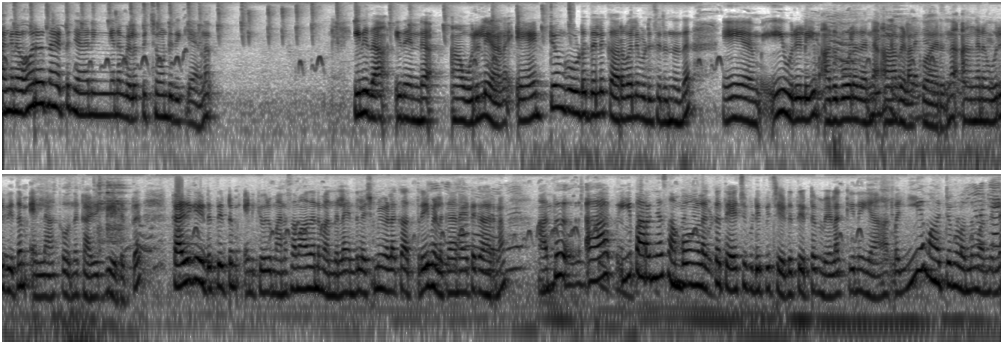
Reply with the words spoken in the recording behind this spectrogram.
അങ്ങനെ ഓരോന്നായിട്ട് ഞാനിങ്ങനെ വെളുപ്പിച്ചുകൊണ്ടിരിക്കുകയാണ് ഇനിതാ ഇതെന്റെ ആ ഉരുളിയാണ് ഏറ്റവും കൂടുതൽ കറുവല പിടിച്ചിരുന്നത്. ഈ ഈ ഉരുളിയും അതുപോലെ തന്നെ ആ വിളക്കുമായിരുന്നു. അങ്ങനെ ഒരുവിധം എല്ലാവർക്കും ഒന്ന് കഴുകിയെടുത്ത് കഴുകിയെടുത്തിട്ടും എനിക്കൊരു മനസമാധാനം വന്നില്ല. എന്റെ ലക്ഷ്മി വിളക്ക് അത്രയും വെളുക്കാനായിട്ട് കാരണം അത് ആ ഈ പറഞ്ഞ സംഭവങ്ങളൊക്കെ തേച്ച് പിടിപ്പിച്ചെടുത്തിട്ടും വിളക്കിന് യാ വലിയ മാറ്റങ്ങളൊന്നും വന്നില്ല.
